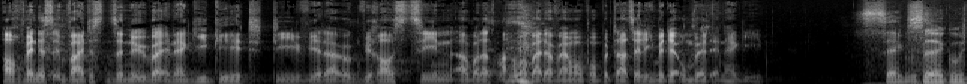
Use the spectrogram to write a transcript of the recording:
auch wenn es im weitesten Sinne über Energie geht, die wir da irgendwie rausziehen, aber das machen wir bei der Wärmepumpe tatsächlich mit der Umweltenergie. Sehr gut. Sehr gut.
